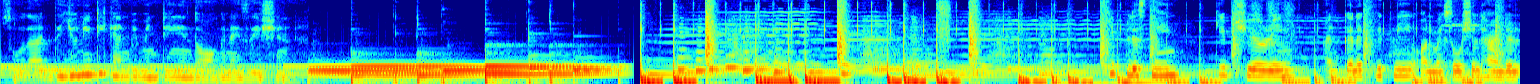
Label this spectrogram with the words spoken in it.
so that the unity can be maintained in the organization. Keep listening, keep sharing, and connect with me on my social handle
